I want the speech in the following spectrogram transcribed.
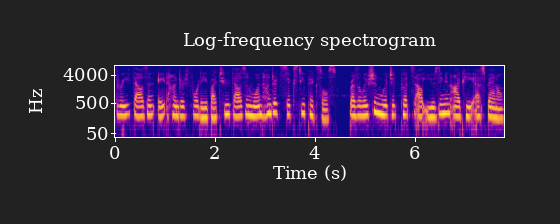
3840 by 2160 pixels, resolution which it puts out using an IPS panel.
